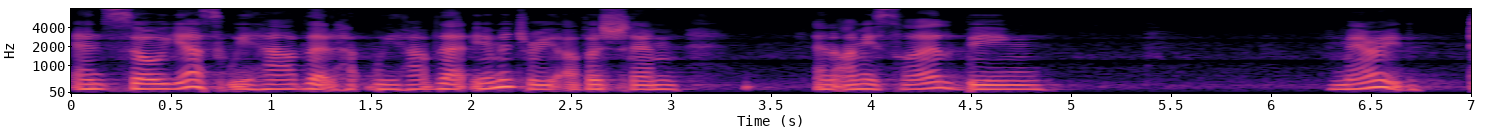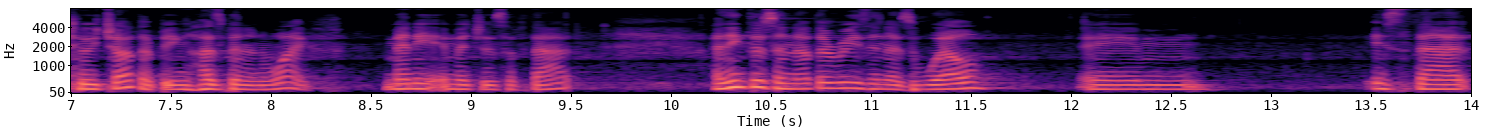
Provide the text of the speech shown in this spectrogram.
And so, yes, we have that, we have that imagery of Hashem and Am Yisrael being married to each other, being husband and wife. Many images of that. I think there's another reason as well, um, is that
